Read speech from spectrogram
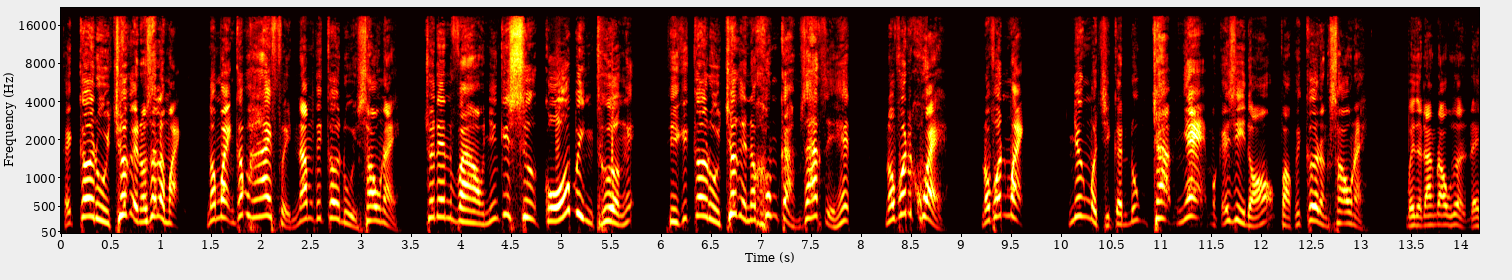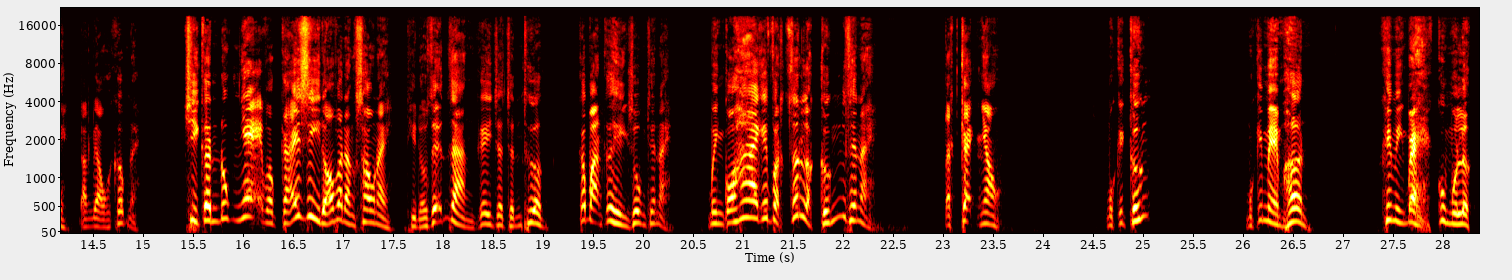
Cái cơ đùi trước này nó rất là mạnh nó mạnh gấp 2,5 cái cơ đùi sau này. Cho nên vào những cái sự cố bình thường ấy thì cái cơ đùi trước này nó không cảm giác gì hết. Nó vẫn khỏe nó vẫn mạnh. Nhưng mà chỉ cần đụng chạm nhẹ một cái gì đó vào cái cơ đằng sau này. Bây giờ đang đau rồi đây đang đau cái khớp này. Chỉ cần đụng nhẹ vào cái gì đó vào đằng sau này thì nó dễ dàng gây ra chấn thương. Các bạn cứ hình dung thế này. Mình có hai cái vật rất là cứng như thế này đặt cạnh nhau. Một cái cứng một cái mềm hơn. Khi mình bẻ cùng một lực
